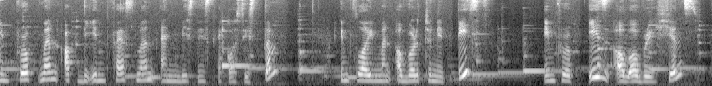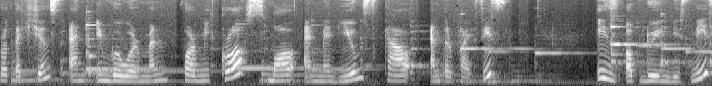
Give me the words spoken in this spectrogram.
improvement of the investment and business ecosystem, employment opportunities, improve ease of operations, protections, and environment for micro, small, and medium scale enterprises, ease of doing business,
